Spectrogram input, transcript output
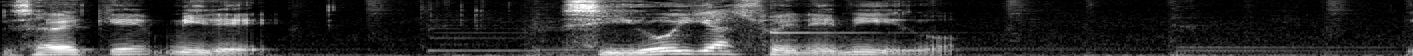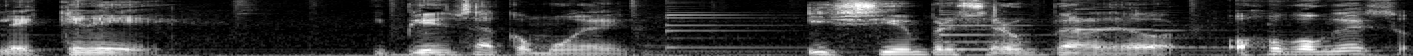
¿Y sabe qué? Mire, si oye a su enemigo, le cree y piensa como él, y siempre será un perdedor. Ojo con eso.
